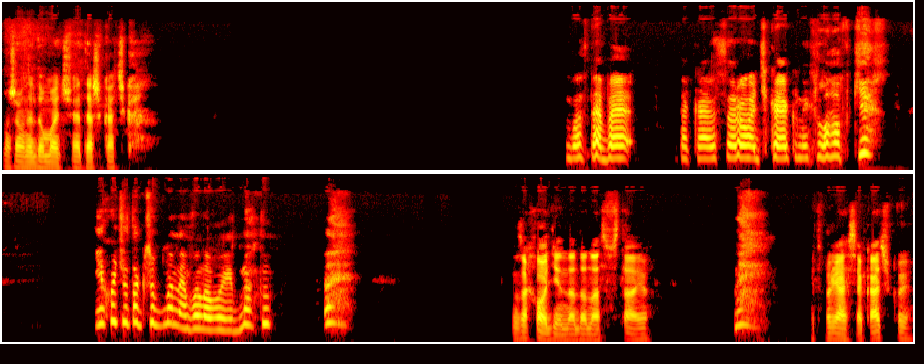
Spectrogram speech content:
Може вони думають, що я теж качка. Бо в тебе така сорочка, як в них лапки. Я хочу так, щоб мене було видно тут. Заходь Інна, до нас в стаю. Відтворяйся качкою.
